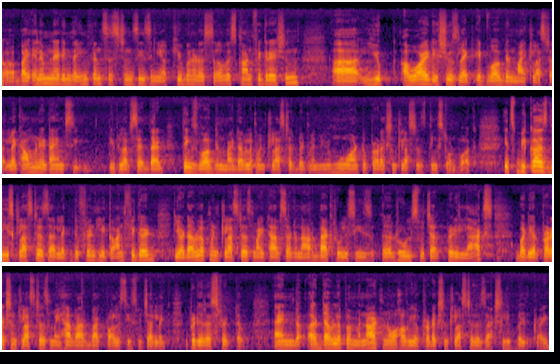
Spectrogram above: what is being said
uh, by eliminating the inconsistencies in your Kubernetes service configuration, you avoid issues like it worked in my cluster. Like how many times people have said that things worked in my development cluster, but when you move on to production clusters, things don't work. It's because these clusters are like differently configured. Your development clusters might have certain RBAC rules, uh, rules which are pretty lax, but your production clusters may have RBAC policies which are like pretty restrictive. And a developer may not know how your production cluster is actually built, right?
